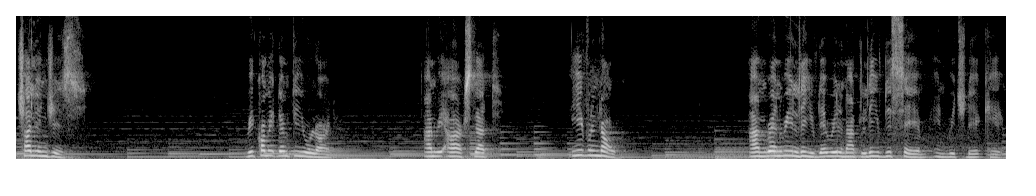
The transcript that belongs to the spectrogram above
challenges. We commit them to you, Lord. And we ask that even now, and when we leave, they will not leave the same in which they came.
